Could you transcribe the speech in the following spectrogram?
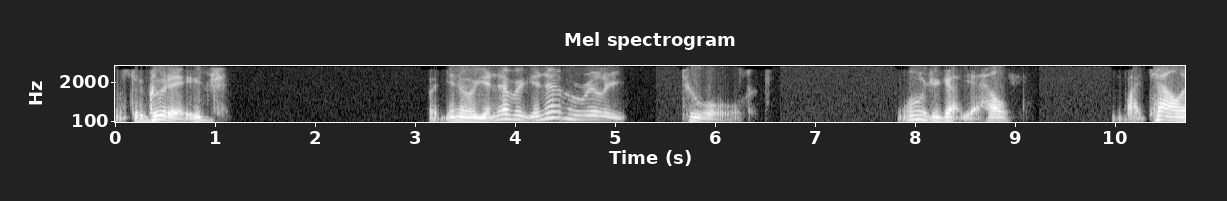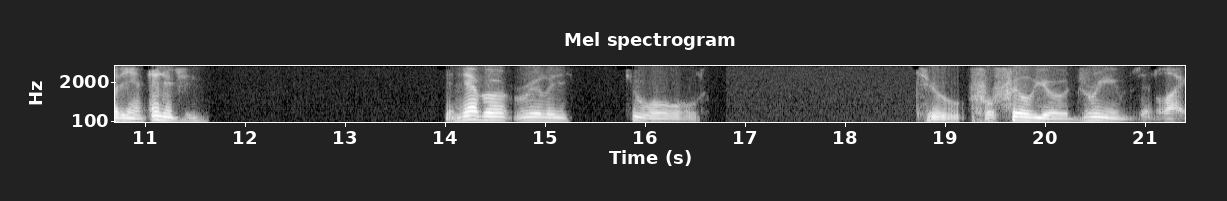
It's a good age. But you know, you never you're never really too old. As long as you got your health, vitality and energy, you're never really too old to fulfill your dreams in life.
